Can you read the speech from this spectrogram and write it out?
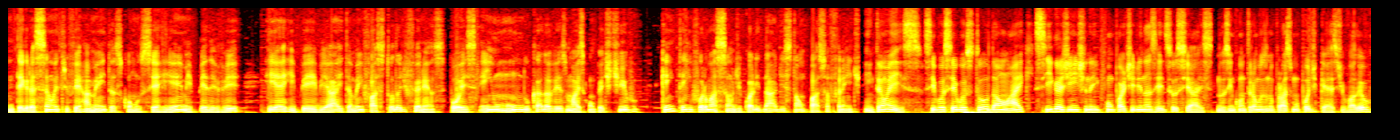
integração entre ferramentas como CRM, PDV, ERP e BI também faz toda a diferença, pois em um mundo cada vez mais competitivo, quem tem informação de qualidade está um passo à frente. Então é isso. Se você gostou, dá um like, siga a gente e compartilhe nas redes sociais. Nos encontramos no próximo podcast. Valeu!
